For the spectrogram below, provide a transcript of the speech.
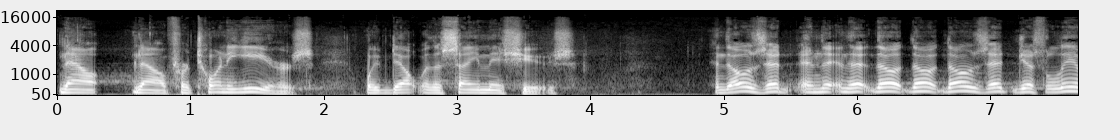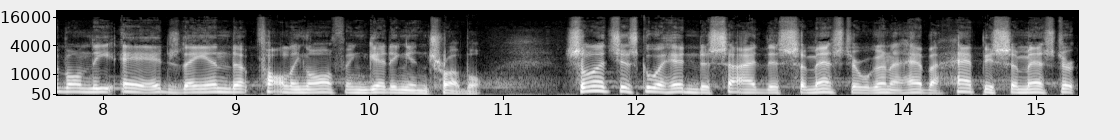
Now, now for 20 years, we've dealt with the same issues. And those that and the, the, the, those that just live on the edge, they end up falling off and getting in trouble. So let's just go ahead and decide this semester we're going to have a happy semester,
